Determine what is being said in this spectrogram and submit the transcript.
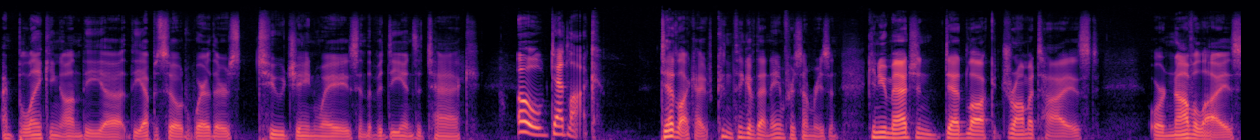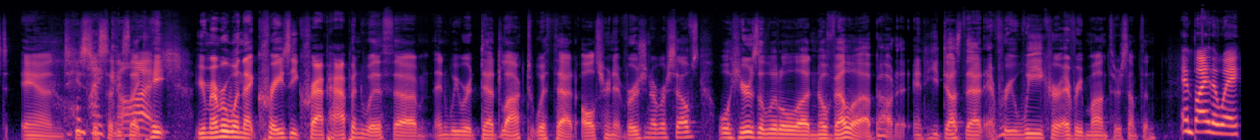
I'm blanking on the uh, the episode where there's two Janeways and the Vidians attack. Oh, Deadlock. Deadlock, I couldn't think of that name for some reason. Can you imagine Deadlock dramatized? or novelized and he's Oh just he's like hey you remember when that crazy crap happened with um, and we were deadlocked with that alternate version of ourselves well here's a little uh, novella about it and he does that every week or every month or something And by the way,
